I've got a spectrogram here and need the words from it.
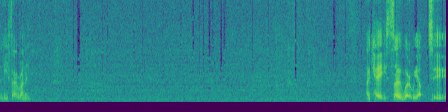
I'll leave that running. Okay, so where are we up to?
